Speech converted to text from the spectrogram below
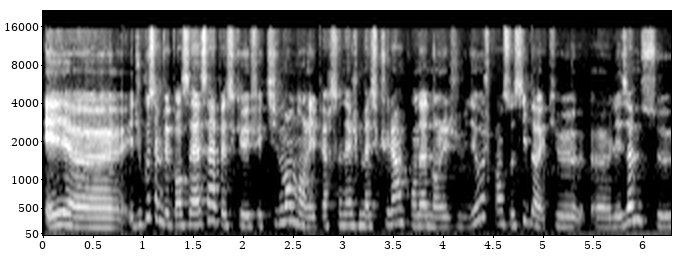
Et, et, du coup, ça me fait penser à ça parce qu'effectivement, dans les personnages masculins qu'on a dans les jeux vidéo, je pense aussi bah, que les hommes se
